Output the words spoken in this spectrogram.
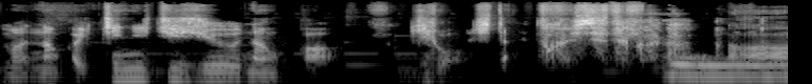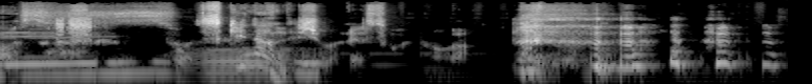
まあなんか一日中なんか議論したりとかしてたから、うんあ好きなんでしょうね、そういうのが。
